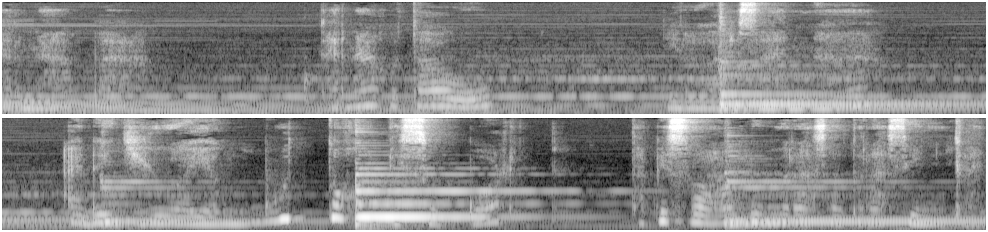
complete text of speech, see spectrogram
Karena apa? Karena aku tahu di luar sana ada jiwa yang butuh disupport tapi selalu merasa terasingkan.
